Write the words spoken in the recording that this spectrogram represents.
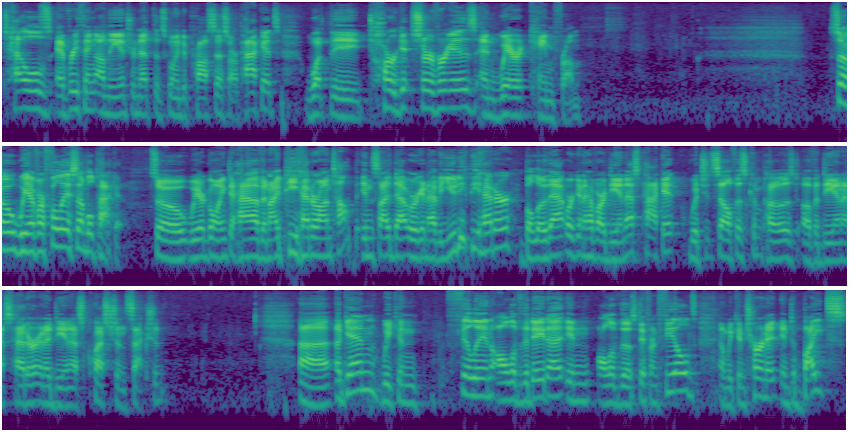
tells everything on the internet that's going to process our packets, what the target server is, and where it came from. So we have our fully assembled packet. So we are going to have an IP header on top. Inside that, we're going to have a UDP header. Below that, we're going to have our DNS packet, which itself is composed of a DNS header and a DNS question section. Uh, again, we can fill in all of the data in all of those different fields, and we can turn it into bytes,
